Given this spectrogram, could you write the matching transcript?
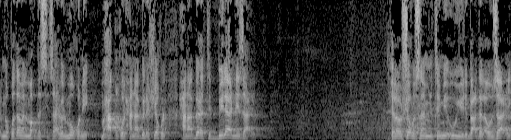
ibnu qudama almaqdisi saaxib almuqni muxaqiqu اlxanaabila sheikhu xanaabilati bila nisaaci ilaa shekh islam ibnu taymiya uu yidhi bacd alawsaaci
